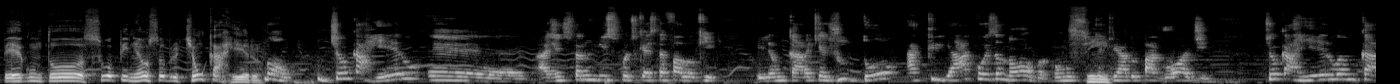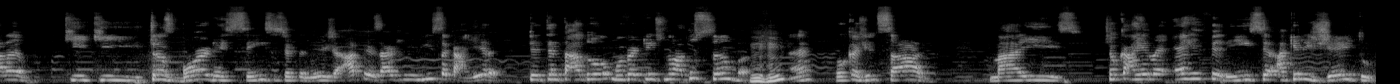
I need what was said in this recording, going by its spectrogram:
perguntou sua opinião sobre o Tião Carreiro. Bom, o Tião Carreiro, é, a gente tá no início do podcast, até falou que ele é um cara que ajudou a criar coisa nova, como Sim. ter criado o pagode. O Tião Carreiro é um cara que, que transborda a essência sertaneja, apesar de no início da carreira ter tentado uma vertente no lado do samba Uhum. né? Pouca gente sabe. Mas Tião Carreiro é, é referência, aquele jeito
